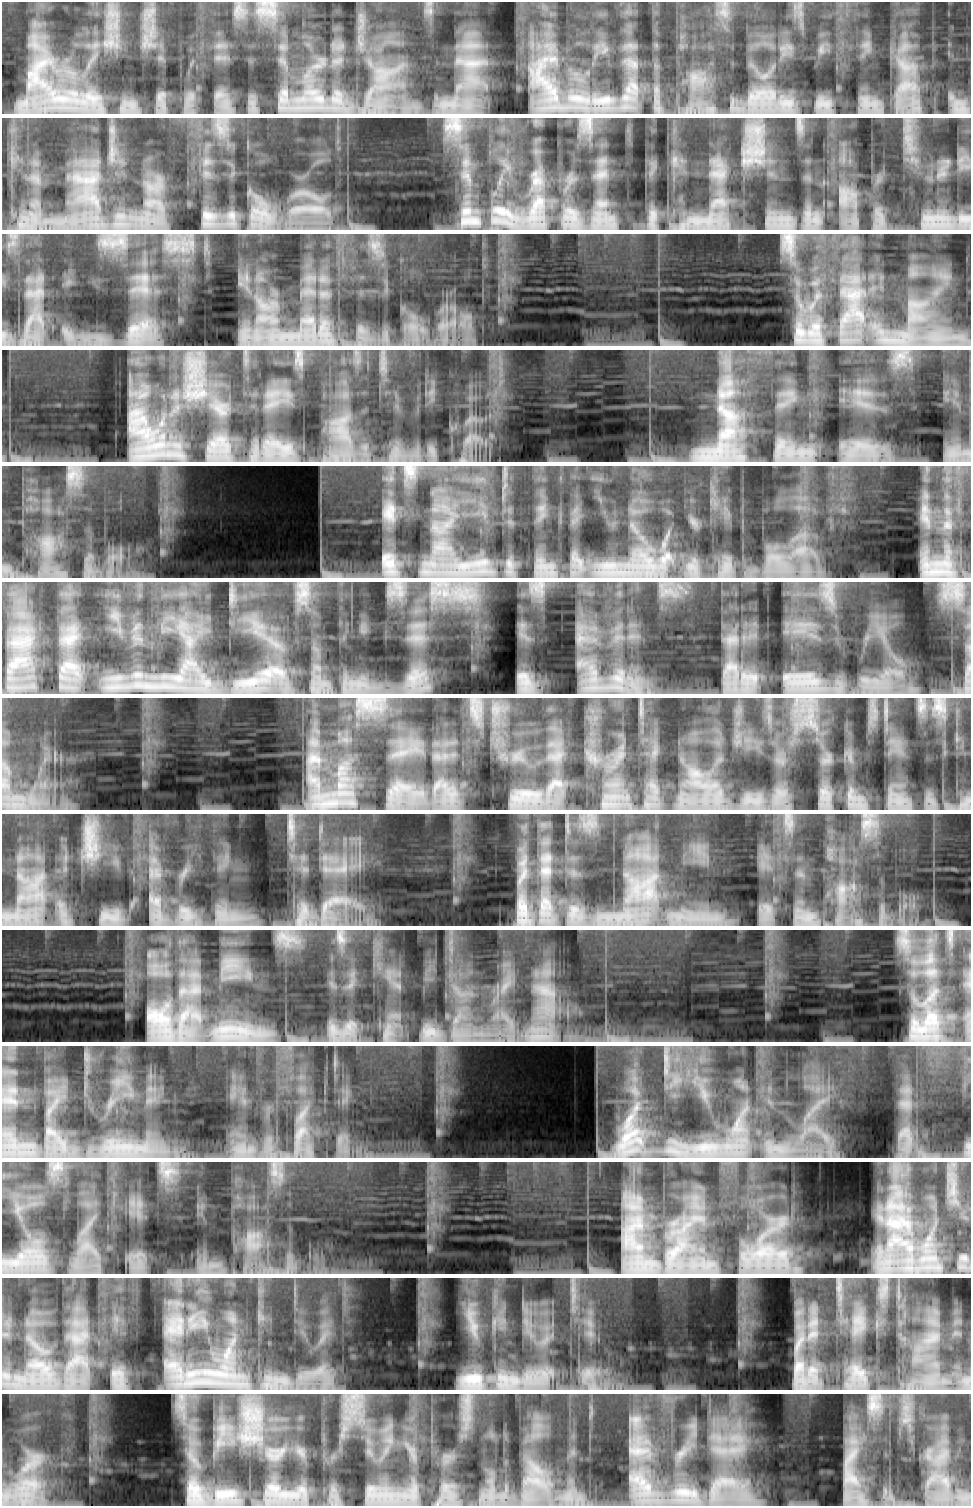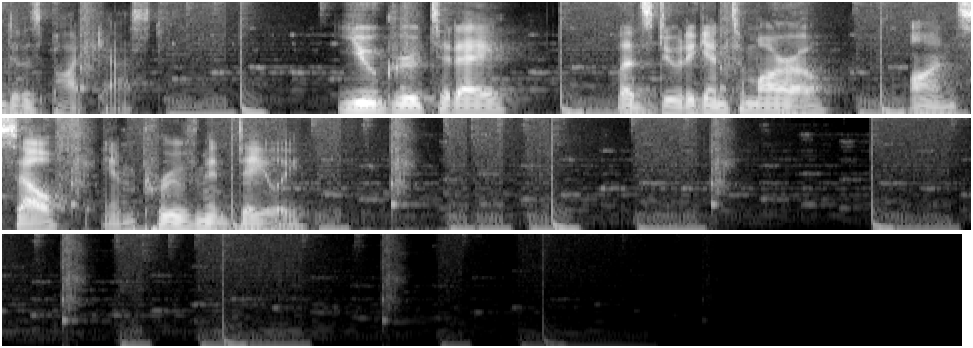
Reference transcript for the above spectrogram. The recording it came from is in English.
My relationship with this is similar to John's in that I believe that the possibilities we think up and can imagine in our physical world simply represent the connections and opportunities that exist in our metaphysical world. So, with that in mind, I want to share today's positivity quote Nothing is impossible. It's naive to think that you know what you're capable of. And the fact that even the idea of something exists is evidence that it is real somewhere. I must say that it's true that current technologies or circumstances cannot achieve everything today, but that does not mean it's impossible. All that means is it can't be done right now. So let's end by dreaming and reflecting. What do you want in life that feels like it's impossible? I'm Brian Ford, and I want you to know that if anyone can do it, you can do it too. But it takes time and work. So be sure you're pursuing your personal development every day by subscribing to this podcast. You grew today. Let's do it again tomorrow on Self Improvement Daily.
